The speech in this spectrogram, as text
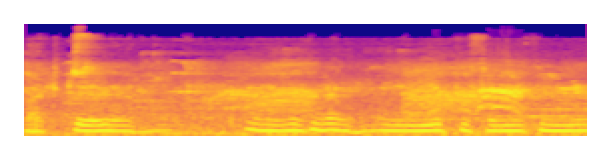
भट्ट के ये की समिति में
